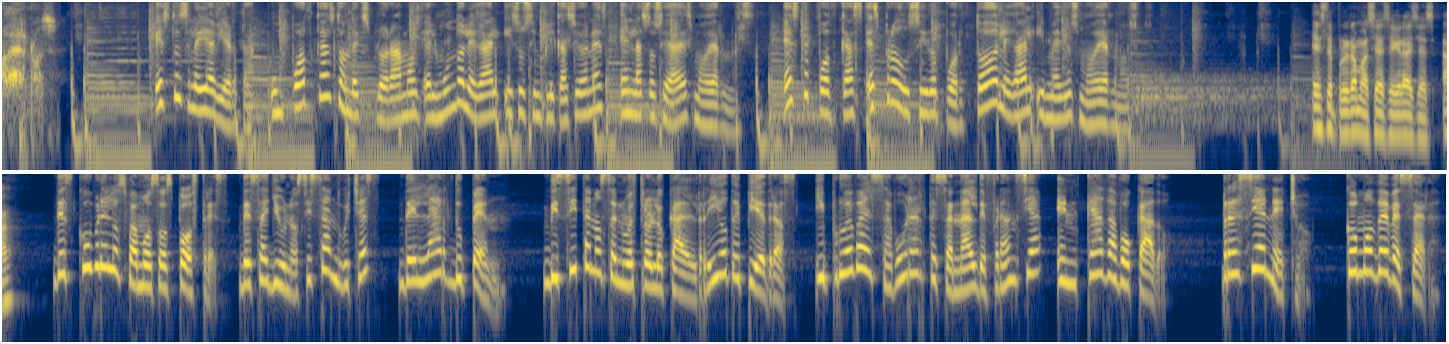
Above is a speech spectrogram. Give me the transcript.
modernos. Esto es Ley Abierta, un podcast donde exploramos el mundo legal y sus implicaciones en las sociedades modernas. Este podcast es producido por Todo Legal y Medios Modernos. Este programa se hace gracias a... Descubre los famosos postres, desayunos y sándwiches de L'Art du Pen. Visítanos en nuestro local Río de Piedras y prueba el sabor artesanal de Francia en cada bocado. Recién hecho, como debe ser.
